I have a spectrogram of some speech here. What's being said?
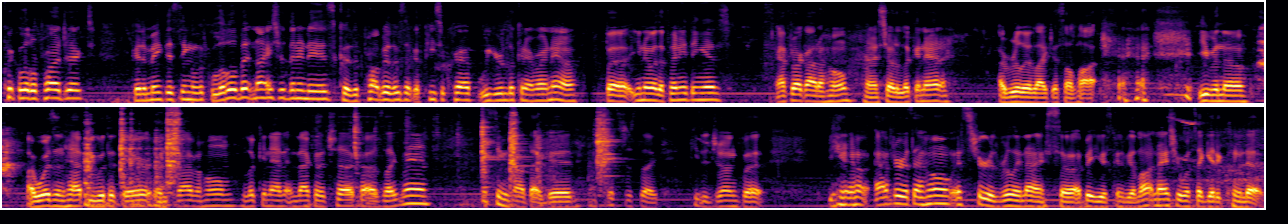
Quick little project. Gonna make this thing look a little bit nicer than it is because it probably looks like a piece of crap you're looking at right now. But you know what the funny thing is? After I got it home and I started looking at it, I really like this a lot. Even though I wasn't happy with it there and driving home, looking at it in the back of the truck, I was like, man, this thing's not that good. It's just like piece of junk, but you know, after it's at home, it sure is really nice. So I bet you it's gonna be a lot nicer once I get it cleaned up.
